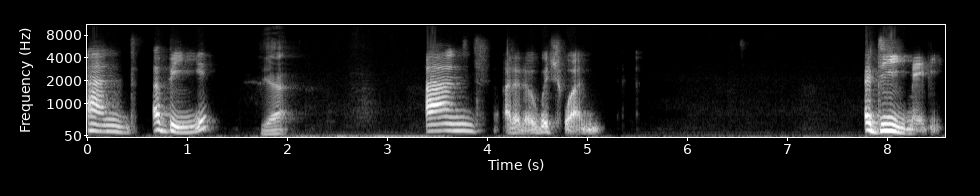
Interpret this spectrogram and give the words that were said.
And a B. Yeah. And I don't know which one a D maybe.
